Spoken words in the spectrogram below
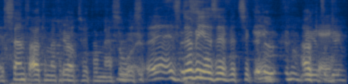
it sent automatically Yeah. Twitter messages. I- Uh, it's, it's- dubious if it's a In game. a, in a way, it's Okay. a game.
